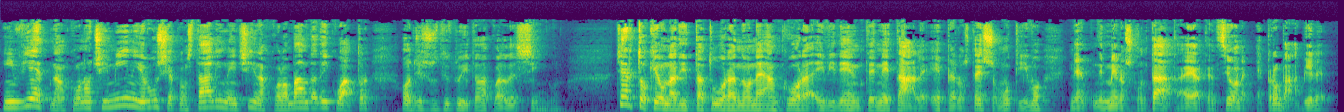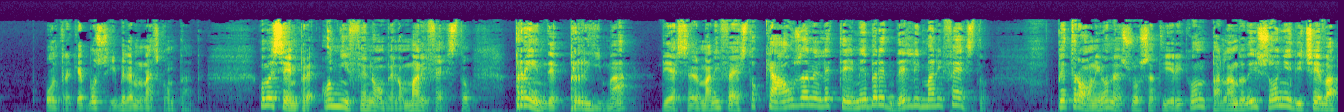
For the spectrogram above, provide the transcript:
in Vietnam con Ho Chi Minh, in Russia con Stalin in Cina con la banda dei quattro, oggi sostituita da quella del singolo. Certo che una dittatura non è ancora evidente né tale e per lo stesso motivo ne- nemmeno scontata, eh, attenzione, è probabile, oltre che possibile, non è scontata. Come sempre, ogni fenomeno manifesto prende prima di essere manifesto causa nelle tenebre dell'immanifesto. Petronio, nel suo Satiricon, parlando dei sogni, diceva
